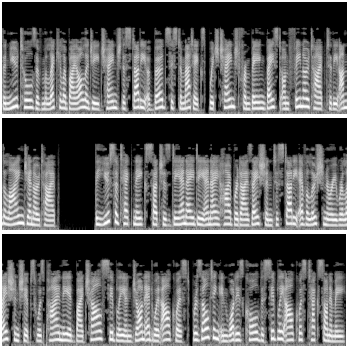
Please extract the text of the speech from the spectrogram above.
The new tools of molecular biology changed the study of bird systematics, which changed from being based on phenotype to the underlying genotype. The use of techniques such as DNA-DNA hybridization to study evolutionary relationships was pioneered by Charles Sibley and John Edward Ahlquist, resulting in what is called the Sibley-Ahlquist taxonomy.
